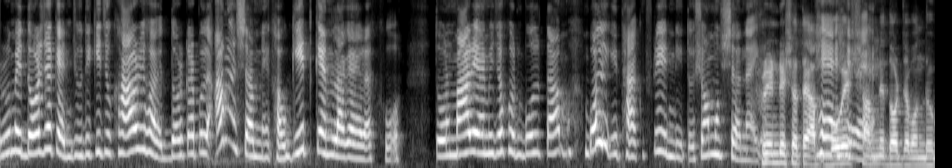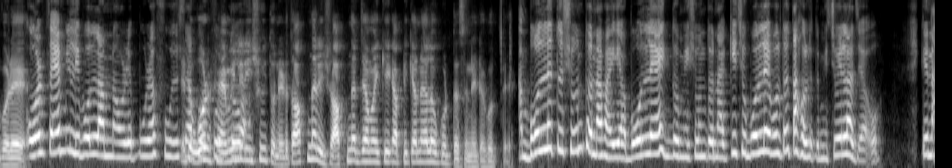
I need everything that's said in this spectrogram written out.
রুমের দরজা কেন? যদি কিছু খাওয়ারই হয় দরকার পড়লে আমার সামনে খাও গেট কেন লাগায় রাখো? তোর মারে আমি যখন বলতাম বলে কি থাক ফ্রেন্ডই তো সমস্যা নাই। ফ্রেন্ডের সাথে হ্যাঁ, বউয়ের হ্যাঁ। সামনে দরজা বন্ধ করে ওর ফ্যামিলি বললাম না ওরে পুরো ফুল সাপোর্ট ওর ফ্যামিলির ইস্যুই তো না এটা তো আপনার ইস্যু আপনার জামাইকে আপনি কেন এলাও করতেছেন এটা করতে? বললে তো শুনতো না ভাইয়া বললে একদমই শুনতো না। কিছু বললে বলতো তাহলে তুমি চলে যাও। কিন্তু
